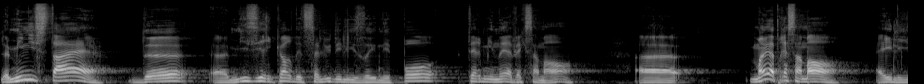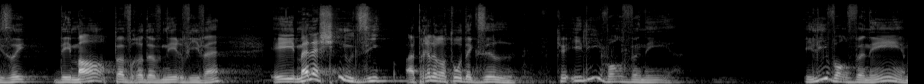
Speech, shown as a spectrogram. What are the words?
Le ministère de euh, miséricorde et de salut d'Élisée n'est pas terminé avec sa mort. Euh, même après sa mort à Élisée, des morts peuvent redevenir vivants. Et Malachie nous dit, après le retour d'exil, que Élie va revenir. Élie va revenir,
